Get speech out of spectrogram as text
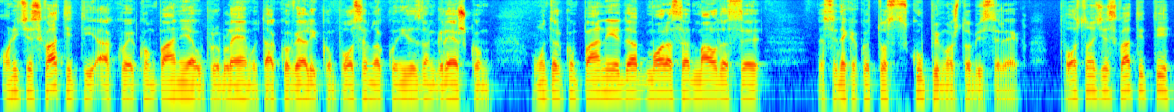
Oni će shvatiti ako je kompanija u problemu tako velikom, posebno ako nije izazvan greškom unutar kompanije, da mora sad malo da se, da se nekako to skupimo, što bi se reklo. Posebno će shvatiti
